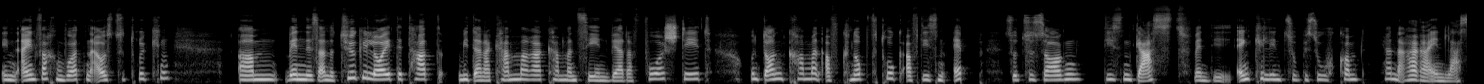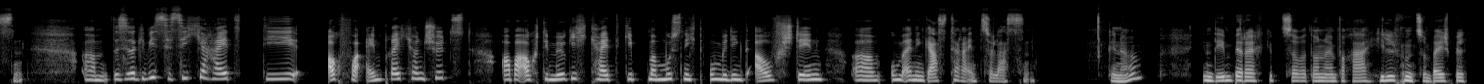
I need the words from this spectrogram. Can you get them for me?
in einfachen Worten auszudrücken, ähm, wenn es an der Tür geläutet hat, mit einer Kamera kann man sehen, wer davor steht. Und dann kann man auf Knopfdruck auf diesem App sozusagen diesen Gast, wenn die Enkelin zu Besuch kommt, her- hereinlassen. Ähm, das ist eine gewisse Sicherheit, die auch vor Einbrechern schützt, aber auch die Möglichkeit gibt, man muss nicht unbedingt aufstehen, ähm, um einen Gast hereinzulassen. Genau. In dem Bereich gibt es aber dann einfach auch Hilfen, zum Beispiel,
